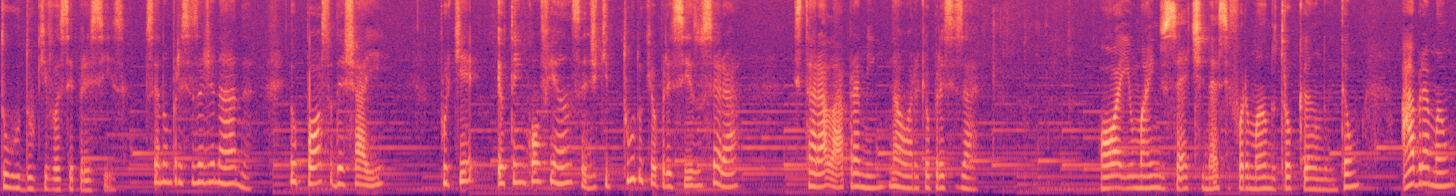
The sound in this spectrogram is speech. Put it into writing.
tudo o que você precisa. Você não precisa de nada. Eu posso deixar aí, porque eu tenho confiança de que tudo que eu preciso será, estará lá para mim na hora que eu precisar. Ó, oh, e o mindset, né, se formando, trocando. Então, abra mão.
